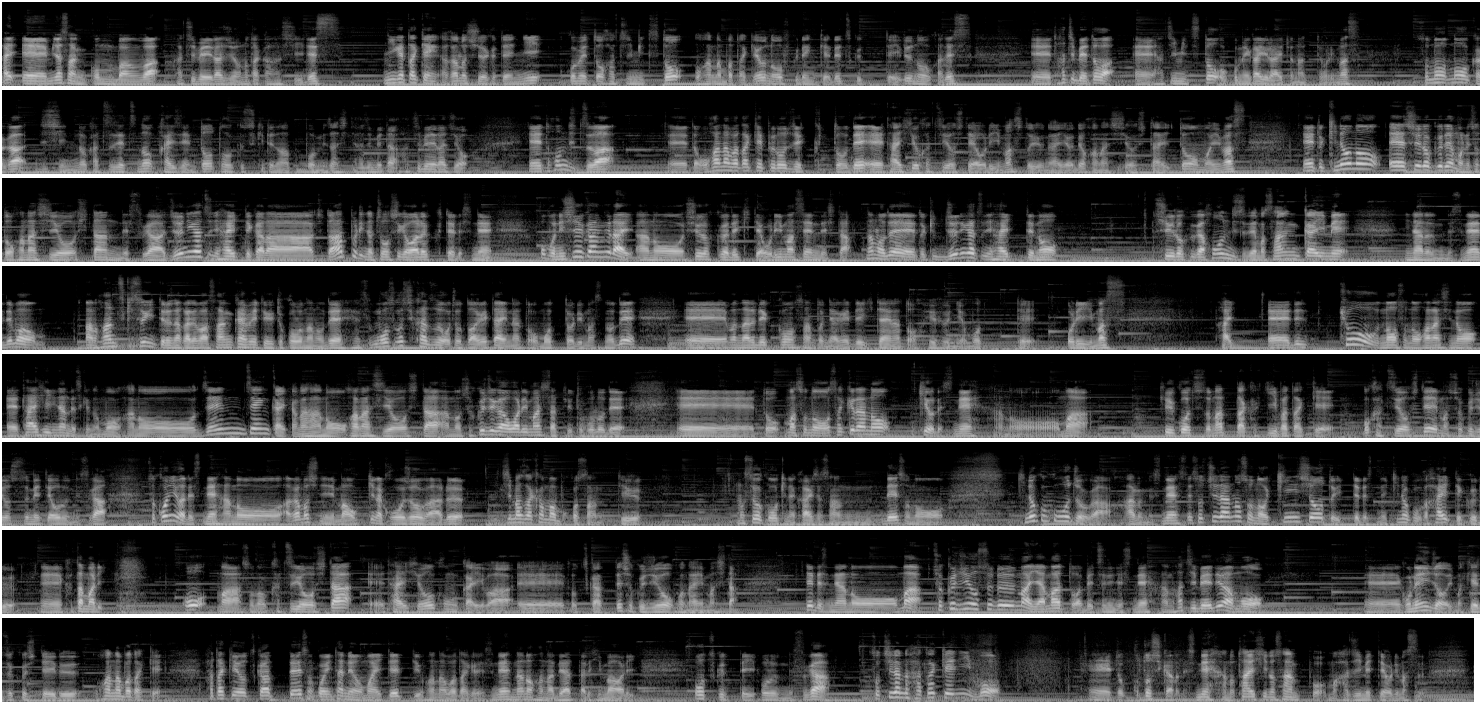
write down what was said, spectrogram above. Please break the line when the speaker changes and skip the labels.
はい、えー、皆さんこんばんは。八兵衛ラジオの高橋です。新潟県阿賀野市を拠点に、お米と蜂蜜とお花畑を農福連携で作っている農家です。えー、八兵衛とは、えー、蜂蜜とお米が由来となっております。その農家が自身の滑舌の改善とトークスキルのアップを目指して始めた八兵衛ラジオ。えー、と、本日は、えー、と、お花畑プロジェクトで、えー、堆肥を活用しておりますという内容でお話をしたいと思います。えっ、と、昨日の、えー収録でもね、ちょっとお話をしたんですが、12月に入ってから、ちょっとアプリの調子が悪くてですね、ほぼ2週間ぐらい、あの収録ができておりませんでした。なので、えっ、と、12月に入っての収録が本日でまあ3回目になるんですね。でも、あの、半月過ぎてる中でまあ3回目というところなので、もう少し数をちょっと上げたいなと思っておりますので、えーまあ、なるべくコンスタントに上げていきたいなというふうに思っております。はい。えーで、今日のそのお話の、えー、対比なんですけども、あのー前々回かな、あの、お話をした、あの、食事が終わりましたっていうところで、えーと、まあ、その桜の木をですね、あのーまあ、休耕地となった柿畑を活用して、まあ、食事を進めておるんですが、そこにはですね、あのー阿賀野市に、まあ、大きな工場がある、市政かまぼこさんっていう、まあ、すごく大きな会社さんで、その、キノコ工場があるんですね。でそちらのその菌床といってですね、キノコが生えてくる、えー塊を、まあ、その活用した、えー堆肥を今回は、えーと使って食事を行いました。でですね、あのーまあ、食事をする、まあ、山とは別にですね、あの、八兵衛ではもう、え5年以上今継続しているお花畑、畑を使ってそこに種をまいてっていうお花畑ですね、菜の花であったりひまわりを作っておるんですが、そちらの畑にも、えー、と今年からですね、あの堆肥の散布を、始めております。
